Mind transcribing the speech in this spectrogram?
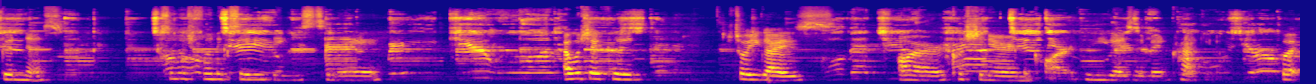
Goodness. So much fun, exciting things today. I wish I could show you guys our questionnaire in the car because you guys have been cracking up. But,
